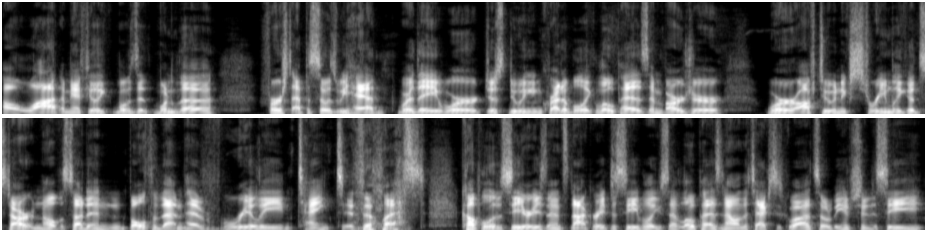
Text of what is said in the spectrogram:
a lot. I mean, I feel like what was it? One of the first episodes we had where they were just doing incredible, like Lopez and Barger were off to an extremely good start, and all of a sudden, both of them have really tanked in the last couple of series, and it's not great to see. But like you said, Lopez now on the taxi squad, so it'll be interesting to see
